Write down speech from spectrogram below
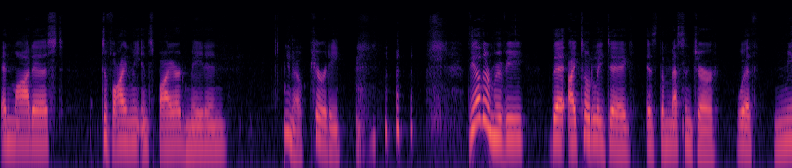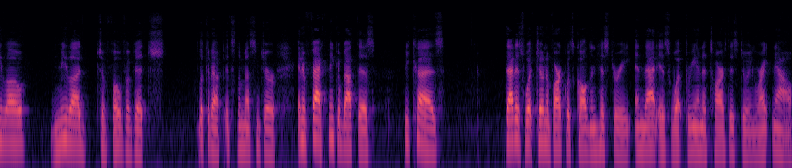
and modest, divinely inspired maiden. You know, purity. The other movie that I totally dig is The Messenger with Milo Mila Jovovich. Look it up. It's The Messenger. And in fact, think about this because that is what Joan of Arc was called in history, and that is what Brienne of Tarth is doing right now.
